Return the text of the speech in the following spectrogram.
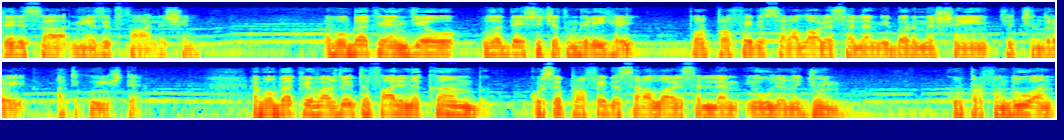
derisa njerëzit faleshin. Ebu Bekri e ndjeu dhe deshi që të ngrihej, por profeti sallallahu alejhi wasallam i bëri me shenjë që të qëndrojë aty ku ishte. Ebu Bekri vazhdoi të falej në këmbë Kurse Profeti sallallahu alejhi wasallam i ulur në gjunjë. Kur përfunduan,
